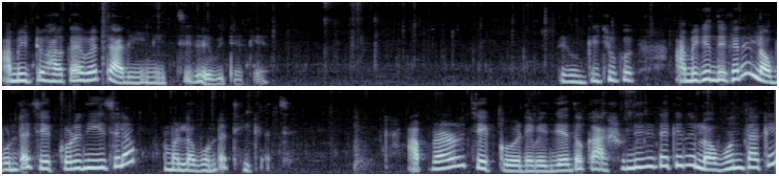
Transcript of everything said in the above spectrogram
আমি একটু হালকা এবার টানিয়ে নিচ্ছি গ্রেভিটাকে। দেখুন, কিছু আমি কিন্তু এখানে লবণটা চেক করে নিয়েছিলাম, আমার লবণটা ঠিক আছে। আপনারাও চেক করে নেবেন, যেহেতু কাসুন্দিতে কিন্তু লবণ থাকে,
